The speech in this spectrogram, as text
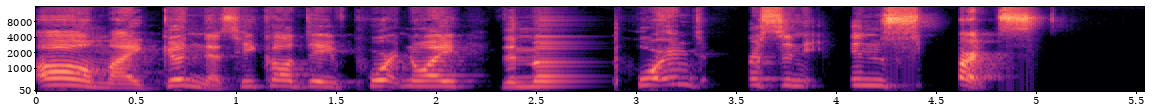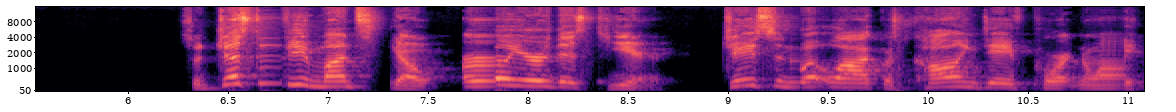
Oh my goodness. He called Dave Portnoy the most important person in sports. So just a few months ago, earlier this year, Jason Whitlock was calling Dave Portnoy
